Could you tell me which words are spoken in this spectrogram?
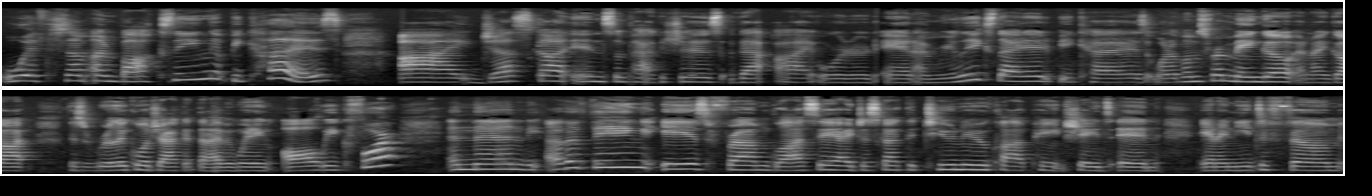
with some unboxing because I just got in some packages that I ordered and I'm really excited because one of them's from Mango and I got this really cool jacket that I've been waiting all week for. And then the other thing is from Glossier. I just got the two new cloud paint shades in and I need to film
